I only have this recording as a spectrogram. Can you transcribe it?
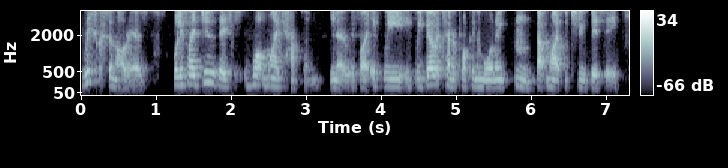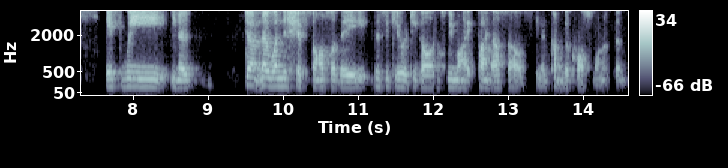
risk scenarios. Well, if I do this, what might happen? You know, if I if we if we go at 10 o'clock in the morning, mm, that might be too busy. If we, you know, don't know when the shifts are for the, the security guards, we might find ourselves, you know, coming across one of them.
